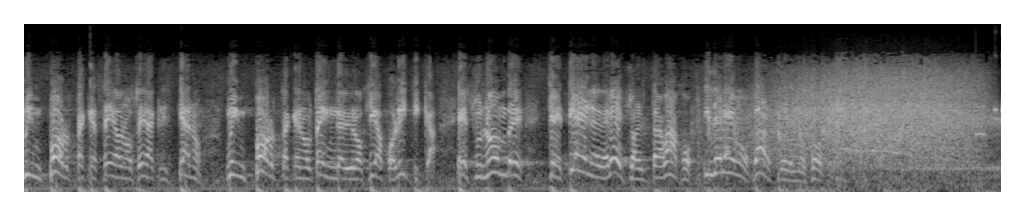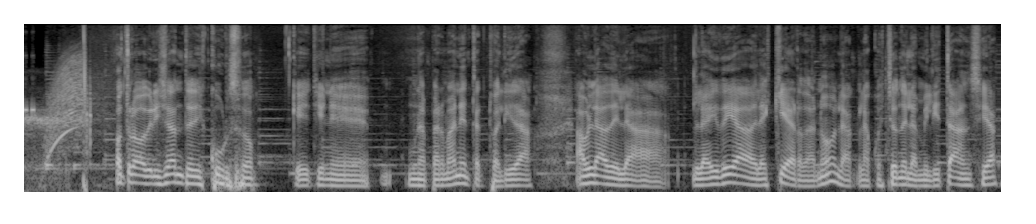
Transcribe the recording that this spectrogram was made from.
no importa que sea o no sea cristiano, no importa que no tenga ideología política, es un hombre que tiene derecho al trabajo y debemos dárselo nosotros. Otro brillante discurso que tiene una permanente actualidad habla de la la idea de la izquierda, ¿no? La, cuestión de la militancia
